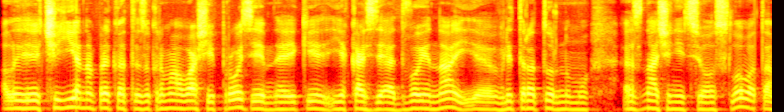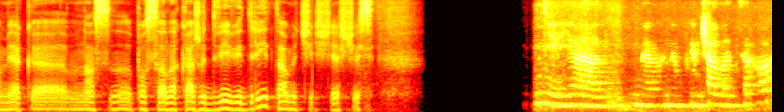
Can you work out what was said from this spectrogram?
Але чи є, наприклад, зокрема у вашій прозі е, які, якась е, двоїна е, в літературному значенні цього слова, там як в нас по селах кажуть, дві відрі, там чи ще щось? Ні, я не, не включала цього,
